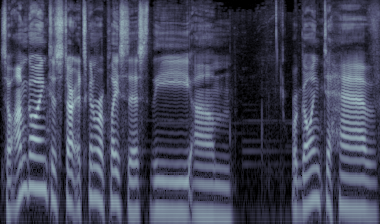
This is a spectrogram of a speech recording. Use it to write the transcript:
So I'm going to start, it's going to replace this. The, um, we're going to have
